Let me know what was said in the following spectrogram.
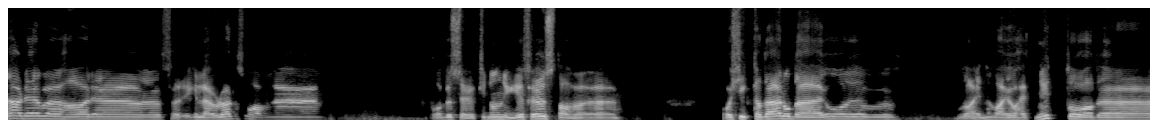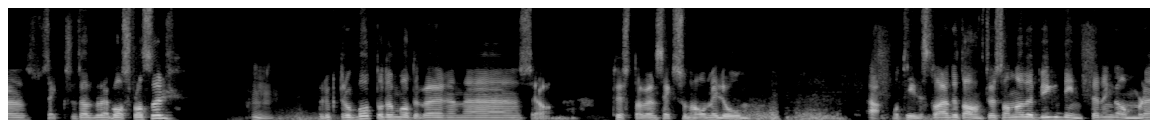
Er det. Vi har uh, Forrige lørdag så var vi på besøk i noen nye fjøs da, og kikka der. og det er jo Det ene var jo helt nytt og hadde 36 båsplasser. Mm. Brukt robot, og de hadde vel en ja, kosta vel 6,5 millioner. Ja. Og tilsvarende et annet fjøs. Han hadde bygd inntil den gamle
